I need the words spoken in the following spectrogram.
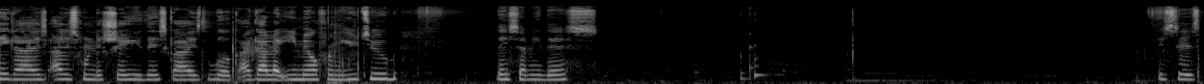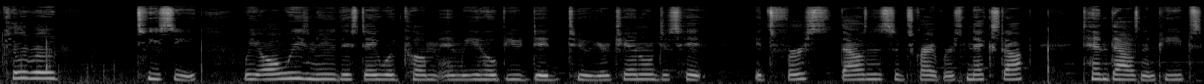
Hey guys, I just wanted to show you this, guys. Look, I got an email from YouTube. They sent me this. It says Killer TC. We always knew this day would come, and we hope you did too. Your channel just hit its first thousand subscribers. Next stop, 10,000 peeps.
